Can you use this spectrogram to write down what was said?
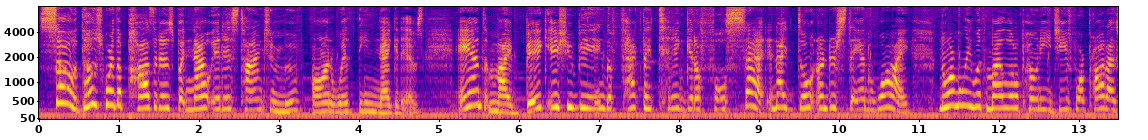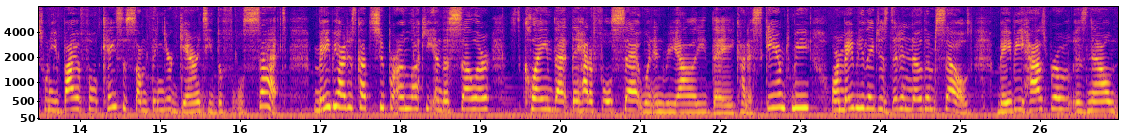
So, those were the positives, but now it is time to move on with the negatives. And my big issue being the fact I didn't get a full set, and I don't understand why. Normally, with My Little Pony G4 products, when you buy a full case of something, you're guaranteed the full set. Maybe I just got super unlucky and the seller claimed that they had a full set when in reality they kind of scammed me, or maybe they just didn't know themselves. Maybe Hasbro is now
